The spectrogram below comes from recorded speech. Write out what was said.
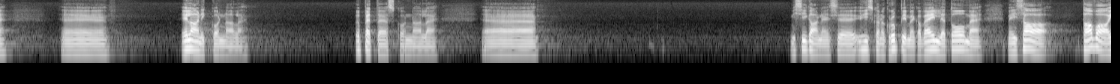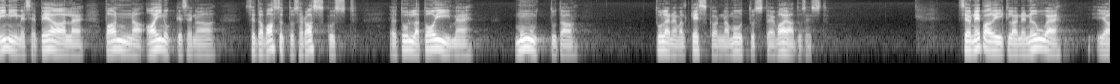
äh, elanikkonnale õpetajaskonnale, äh, mis iganes ühiskonnagrupi me ka välja toome, me ei saa tavainimese peale panna ainukesena seda vastutuse raskust äh, tulla toime, muutuda tulenevalt keskkonnamuutuste vajadusest. see on ebaõiglane nõue ja,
